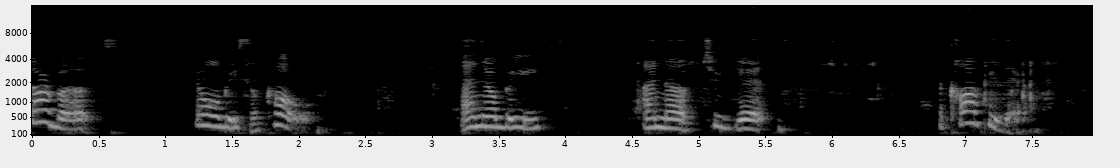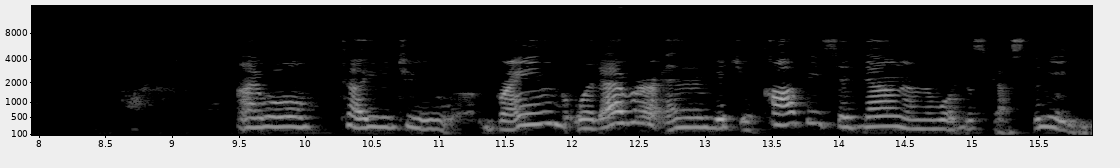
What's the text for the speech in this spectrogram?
Starbucks, it won't be so cold, and there'll be enough to get a coffee there. I will tell you to bring whatever and then get your coffee, sit down, and then we'll discuss the meeting.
